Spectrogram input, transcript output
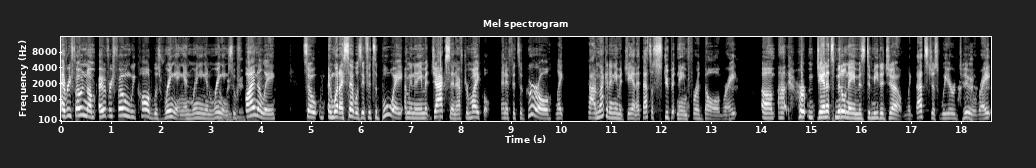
every phone number, every phone we called was ringing and ringing and ringing. so finally, so and what I said was, if it's a boy, I'm going to name it Jackson after Michael, and if it's a girl, like God, I'm not going to name it Janet. That's a stupid name for a dog, right? um uh, her janet's middle name is damita jo like that's just weird too right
